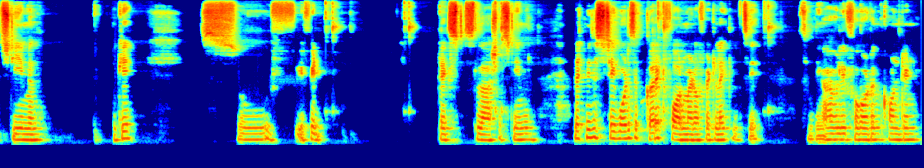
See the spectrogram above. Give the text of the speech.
html okay? So if, if it text slash html let me just check what is the correct format of it like let's say something I have really forgotten content.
